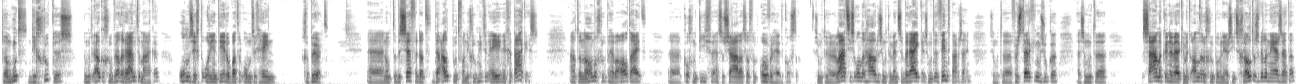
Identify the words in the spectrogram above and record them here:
dan moet die groep dus, dan moet elke groep wel de ruimte maken om zich te oriënteren op wat er om zich heen gebeurt. Uh, en om te beseffen dat de output van die groep niet een enige taak is. Autonome groepen hebben altijd uh, cognitieve en sociale soort van overheadkosten. Ze moeten hun relaties onderhouden, ze moeten mensen bereiken, ze moeten vindbaar zijn. Ze moeten versterking zoeken, uh, ze moeten samen kunnen werken met andere groepen wanneer ze iets groters willen neerzetten.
